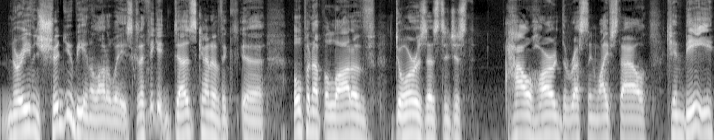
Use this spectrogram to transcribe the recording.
nor even should you be in a lot of ways because I think it does kind of uh, open up a lot of doors as to just how hard the wrestling lifestyle can be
